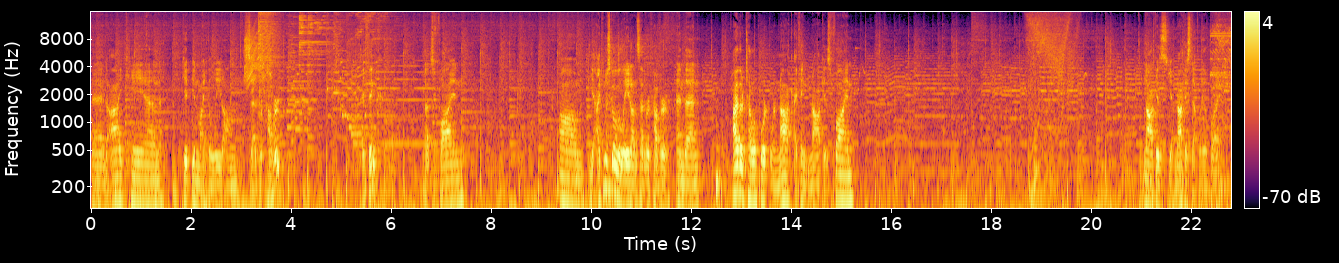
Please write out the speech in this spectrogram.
And I can get in my Gallade on said recover. I think. That's fine. Um, yeah, I can just go Gallade on said recover, and then either teleport or knock. I think knock is fine. Knock is, yeah, knock is definitely the play.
